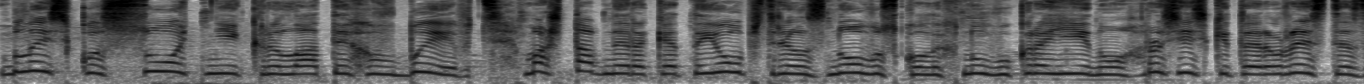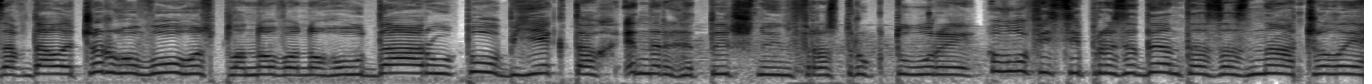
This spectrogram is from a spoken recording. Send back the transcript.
Близько сотні крилатих вбивць. Масштабний ракетний обстріл знову сколихнув Україну. Російські терористи завдали чергового спланованого удару по об'єктах енергетичної інфраструктури. В офісі президента зазначили,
